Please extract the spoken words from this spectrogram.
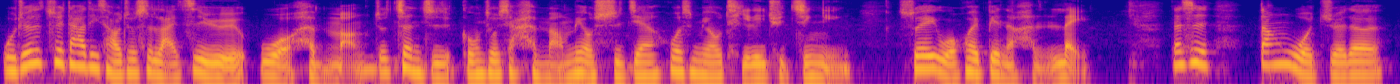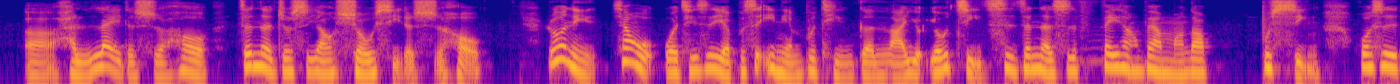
我觉得最大低潮就是来自于我很忙，就正职工作下很忙，没有时间或是没有体力去经营，所以我会变得很累。但是当我觉得呃很累的时候，真的就是要休息的时候。如果你像我，我其实也不是一年不停更啦，有有几次真的是非常非常忙到不行，或是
